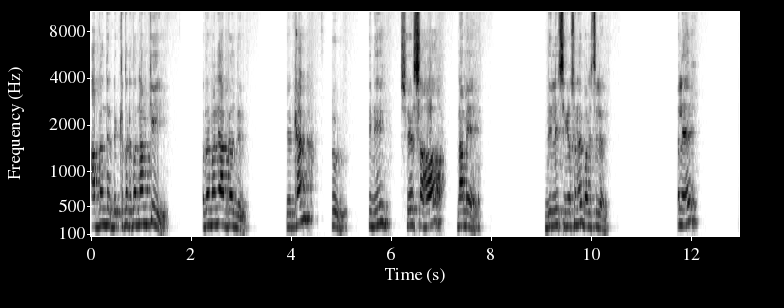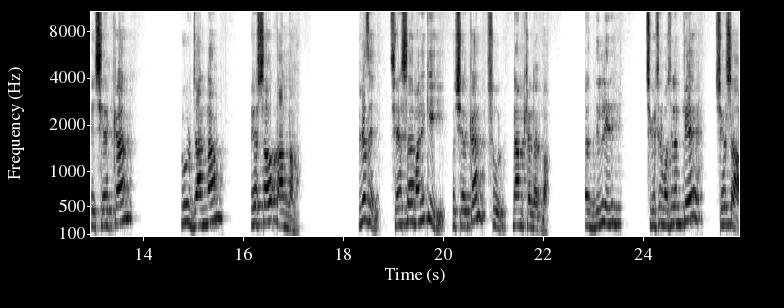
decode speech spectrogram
আফগানদের বিখ্যাত নেতার নাম কি? তাদের মানে আফগানদের শের খান, সুর। তিনি শের শাহ নামে দিল্লির সিংহাসনে বসেছিলেন। তাহলে এই শের খান, সুর যার নাম, শের শাহ তার নাম। ঠিক আছে? শের শাহ মানে কি? ওই শের খান, সুর। নাম খেয়াল রাখবা। দিল্লির সিংহাসনে বসেছিলেন কে? শের শাহ।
